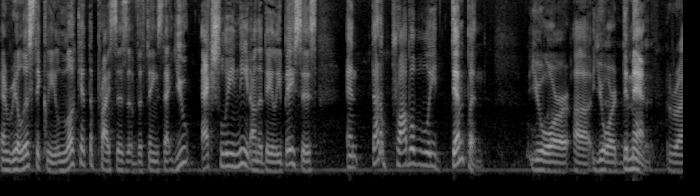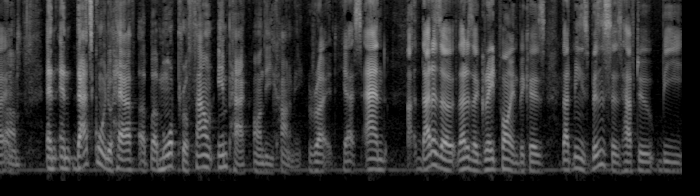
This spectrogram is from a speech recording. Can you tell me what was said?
and realistically look at the prices of the things that you actually need on a daily basis, and that'll probably dampen your uh, your demand. Right. and and that's going to have a, a more profound impact on the economy. Right. Yes, and uh, that is a that is a great point because that means businesses have to be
